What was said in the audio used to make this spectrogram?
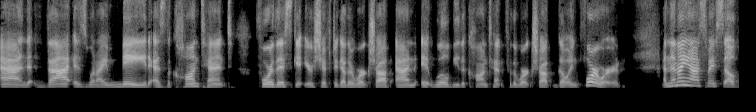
And that is what I made as the content for this Get Your Shift Together workshop. And it will be the content for the workshop going forward. And then I asked myself,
